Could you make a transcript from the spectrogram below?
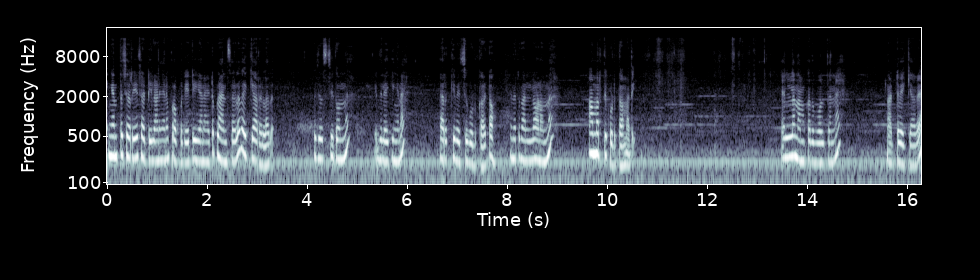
ഇങ്ങനത്തെ ചെറിയ ചട്ടിയിലാണ് ഞാൻ പ്രൊപ്പഗേറ്റ് ചെയ്യാനായിട്ട് പ്ലാന്റ്സുകൾ വെക്കാറുള്ളത്. അപ്പോൾ ജസ്റ്റ് ഇതൊന്ന് ഇതിലേക്ക് ഇങ്ങനെ ഇറക്കി വെച്ച് കൊടുക്കുക കേട്ടോ എന്നിട്ട് നല്ലോണം ഒന്ന് അമർത്തി കൊടുത്താൽ മതി. എല്ലാം നമുക്കതുപോലെ തന്നെ നട്ട് വയ്ക്കാവേ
